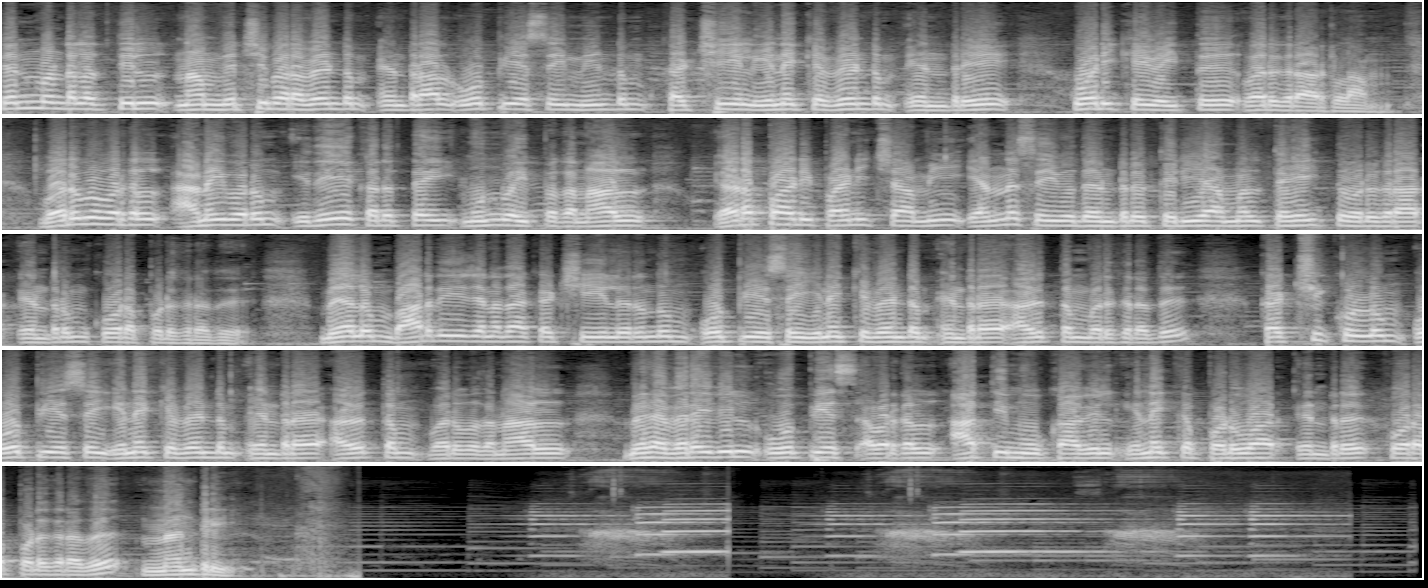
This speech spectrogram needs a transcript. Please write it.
தென் மண்டலத்தில் நாம் வெற்றி பெற வேண்டும் என்றால் ஓபிஎஸ்ஐ மீண்டும் கட்சியில் இணைக்க வேண்டும் என்றே கோரிக்கை வைத்து வருகிறார்களாம். வருபவர்கள் அனைவரும் இதே கருத்தை முன்வைப்பதனால் எடப்பாடி பழனிசாமி என்ன செய்வதென்று தெரியாமல் திகைத்து வருகிறார் என்றும் கூறப்படுகிறது. மேலும் பாரதிய ஜனதா கட்சியிலிருந்தும் ஓபிஎஸ்ஐ இணைக்க வேண்டும் என்ற அழுத்தம் வருகிறது. கட்சிக்குள்ளும் ஓபிஎஸ்ஐ இணைக்க வேண்டும் என்ற அழுத்தம் வருவதனால் மிக விரைவில் ஓபிஎஸ் அவர்கள் அதிமுகவில் இணைக்கப்படுவார் என்று கூறப்படுகிறது. நன்றி.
